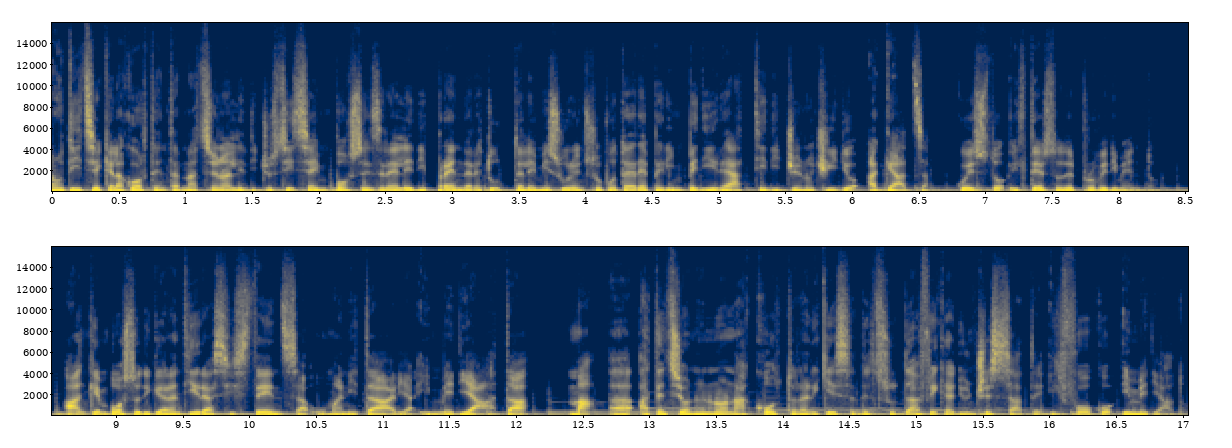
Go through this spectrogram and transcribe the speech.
La notizia è che la Corte internazionale di giustizia ha imposto a Israele di prendere tutte le misure in suo potere per impedire atti di genocidio a Gaza. Questo il testo del provvedimento. Ha anche imposto di garantire assistenza umanitaria immediata, ma eh, attenzione, non ha accolto la richiesta del Sudafrica di un cessate il fuoco immediato.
